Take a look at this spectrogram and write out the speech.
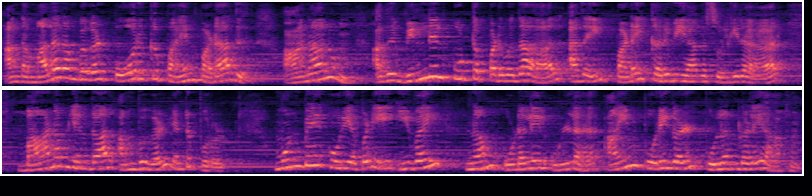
அந்த மலர் அம்புகள் போருக்கு பயன்படாது. ஆனாலும் அது வில்லில் பூட்டப்படுவதால் அதை படை கருவியாக சொல்கிறார். பானம் என்றால் அம்புகள் என்று பொருள். முன்பே கூறியபடி இவை நம் உடலில் உள்ள ஐம்பொறிகள் புலன்களே ஆகும்.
